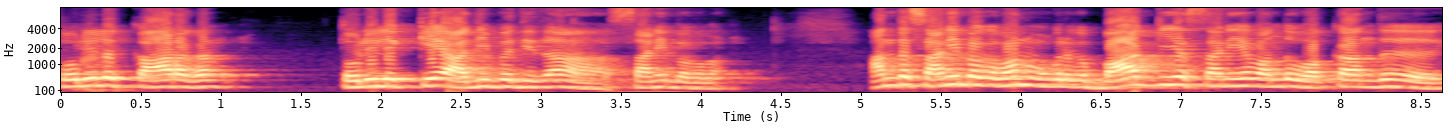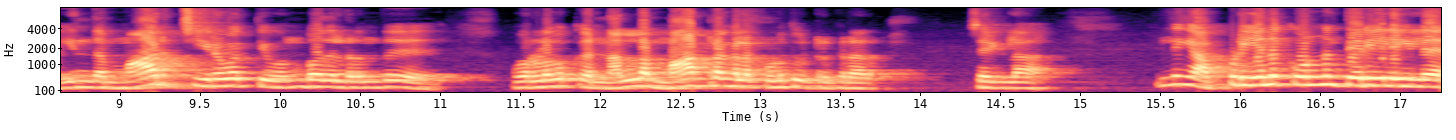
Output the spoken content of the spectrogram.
தொழிலுக்காரகன் தொழிலுக்கே அதிபதி தான் சனி பகவான். அந்த சனி பகவான் உங்களுக்கு பாக்கிய சனியை வந்து உக்காந்து இந்த மார்ச் இருபத்தி ஒன்பதுலேருந்து ஓரளவுக்கு நல்ல மாற்றங்களை கொடுத்துக்கிட்டு இருக்கிறார். சரிங்களா? இல்லைங்க அப்படி எனக்கு ஒன்றும் தெரியலைங்களே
